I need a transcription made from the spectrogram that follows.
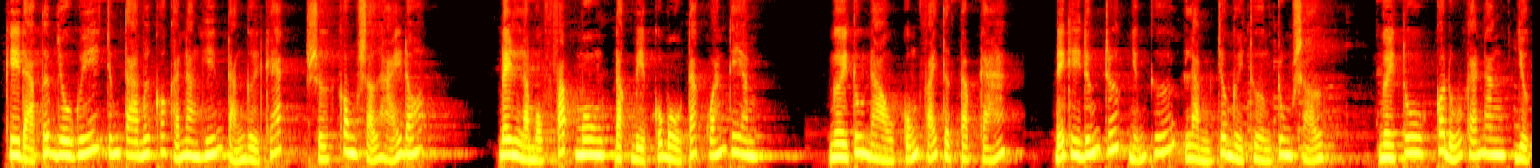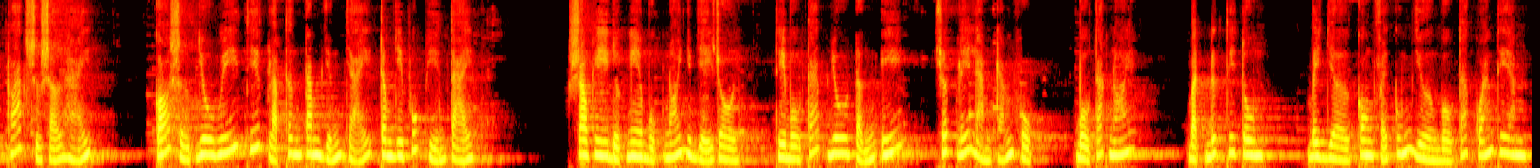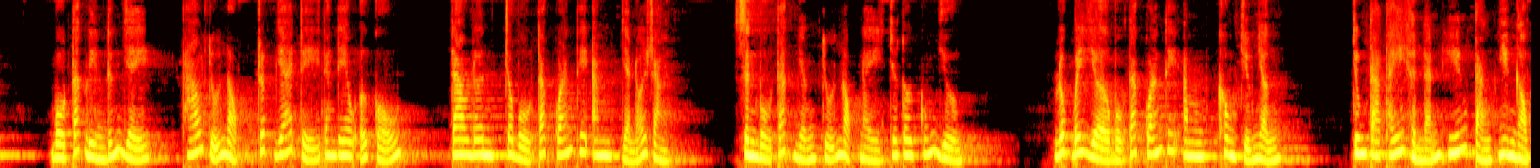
Khi đạt tới vô quý, chúng ta mới có khả năng hiến tặng người khác sự không sợ hãi đó. Đây là một pháp môn đặc biệt của Bồ Tát Quán Thế Âm. Người tu nào cũng phải thực tập cả, để khi đứng trước những thứ làm cho người thường trung sợ, người tu có đủ khả năng vượt thoát sự sợ hãi, có sự vô quý thiết lập thân tâm vững chãi trong giây phút hiện tại sau khi được nghe Bụt nói như vậy rồi, thì Bồ Tát vô tận ý, rất lấy làm cảm phục. Bồ Tát nói, Bạch Đức Thế Tôn, bây giờ con phải cúng dường Bồ Tát Quán Thế Âm. Bồ Tát liền đứng dậy, tháo chuỗi ngọc rất giá trị đang đeo ở cổ, trao lên cho Bồ Tát Quán Thế Âm và nói rằng, Xin Bồ Tát nhận chuỗi ngọc này cho tôi cúng dường. Lúc bấy giờ Bồ Tát Quán Thế Âm không chịu nhận, chúng ta thấy hình ảnh hiến tặng viên ngọc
